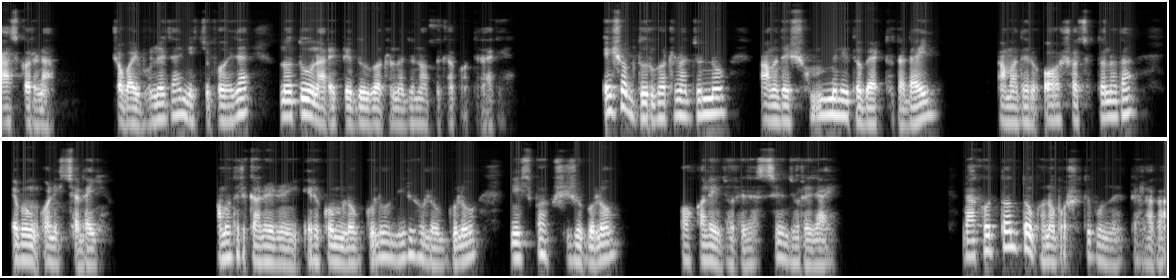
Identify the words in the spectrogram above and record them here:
কাজ করে না। সবাই ভুলে যায়, নিশ্চুপ হয়ে যায়, নতুন আরেকটি দুর্ঘটনার জন্য অপেক্ষা করতে থাকে। এইসব দুর্ঘটনার জন্য আমাদের সম্মিলিত ব্যর্থতা দায়ী, আমাদের অসচেতনতা এবং অনিচ্ছা দায়ী। আমাদের কারণে এরকম লোকগুলো, নিরীহ লোকগুলো, নিষ্পাপ শিশুগুলো অকালে ঝরে যাচ্ছে, ঝরে যায়। ঢাকা অত্যন্ত ঘনবসতিপূর্ণ একটা এলাকা।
